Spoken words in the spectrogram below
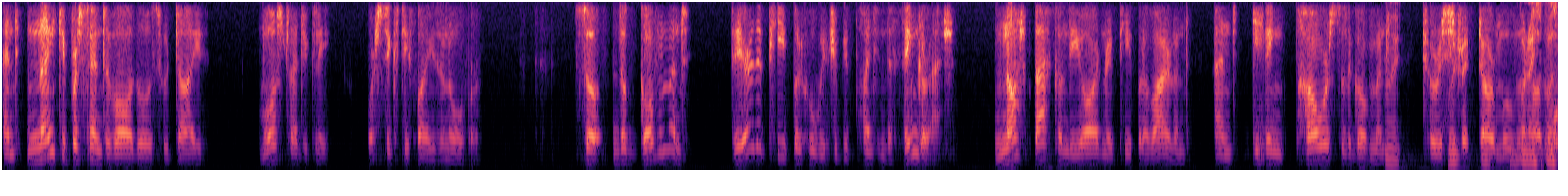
And 90% of all those who died, most tragically, were 65 and over. So the government, they're the people who we should be pointing the finger at, not back on the ordinary people of Ireland and giving powers to the government right. to restrict but, our movement. But I suppose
